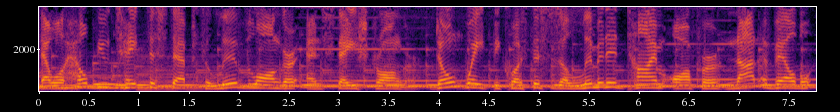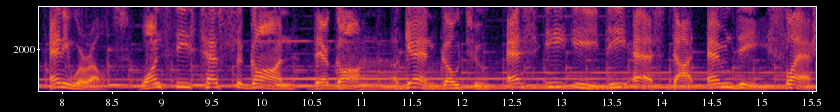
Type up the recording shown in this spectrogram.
that will help you take the steps to live longer and stay stronger. Don't wait because this is a limited time offer not available anywhere else. Once these tests are gone, they're gone. Again, go to seeds dot md slash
